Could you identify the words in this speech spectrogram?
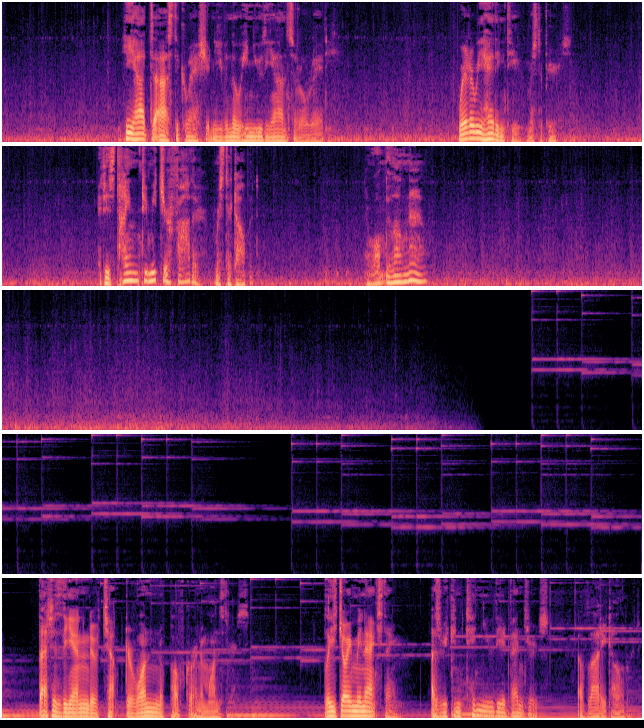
He had to ask the question, even though he knew the answer already. Where are we heading to, Mr. Pierce? It is time to meet your father, Mr. Talbot. It won't be long now. That is the end of chapter one of Popcorn and Monsters. Please join me next time as we continue the adventures of Larry Talbot.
